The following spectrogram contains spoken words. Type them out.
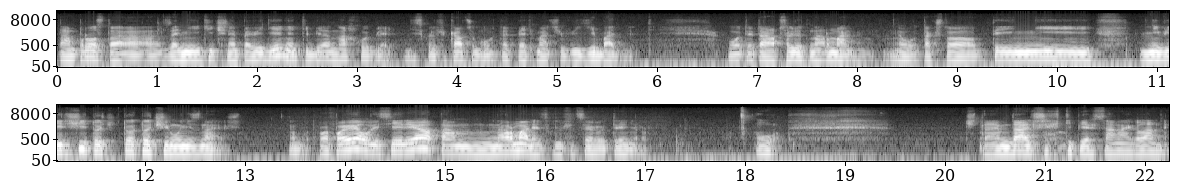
Там просто за неэтичное поведение тебе нахуй, блядь, дисквалификацию могут на 5 матчей въебать, блядь. Вот, это абсолютно нормально. Вот, так что ты не, не верщи то, то, то, чего не знаешь. Вот. В АПЛ и серия А там нормально дисквалифицируют тренеров. Вот. Читаем дальше. Теперь самое главное.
